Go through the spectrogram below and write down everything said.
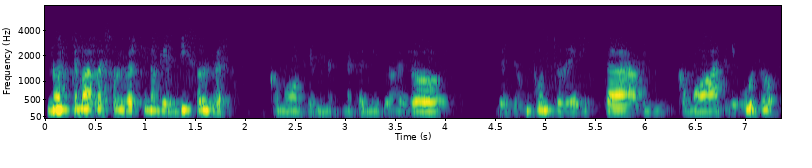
no el tema resolver, sino que disolver, como que me, me permitió verlo desde un punto de vista mm, como atributo,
